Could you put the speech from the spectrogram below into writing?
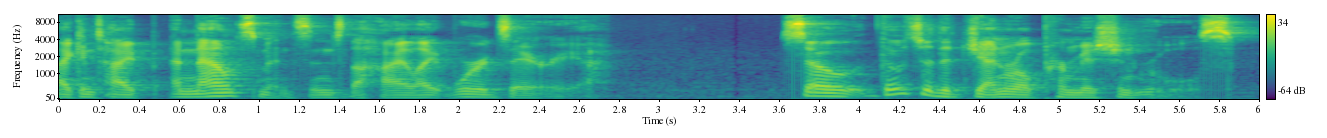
I can type announcements into the highlight words area. So those are the general permission rules.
